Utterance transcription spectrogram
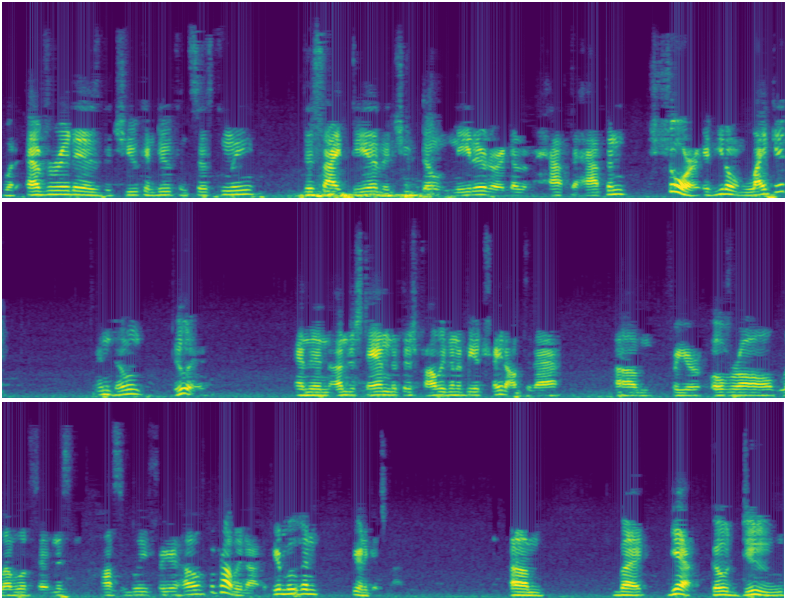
Whatever it is that you can do consistently, this idea that you don't need it or it doesn't have to happen, sure, if you don't like it, then don't do it. And then understand that there's probably going to be a trade off to that um, for your overall level of fitness, possibly for your health, but probably not. If you're moving, you're in a good spot. Um, but yeah, go do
